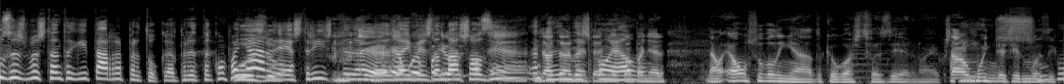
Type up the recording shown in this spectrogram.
usas bastante a guitarra para, tu, para te acompanhar. Uso. És triste, É, andas, é em vez de eu- andar é, sozinho, andas é a com minha ela. companheira. Não, é um subalinhado que eu gosto de fazer, não é? Eu Gostava Ai, muito de ter sido músico. É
